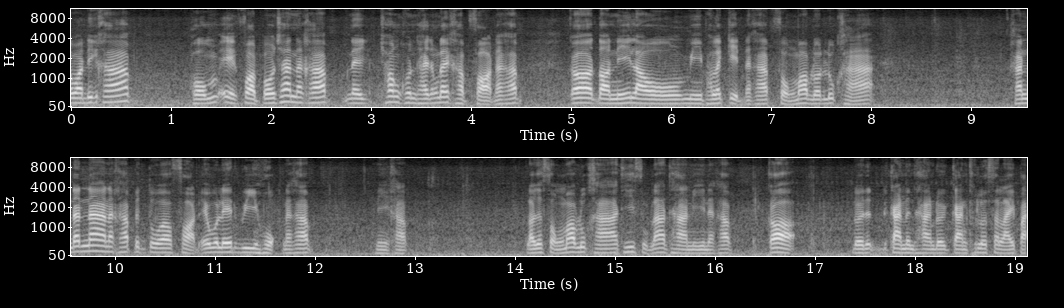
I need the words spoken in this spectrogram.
สวัสดีครับ ผมเอกฟอร์ดโปรชั่นนะครับ ในช่องคนไทยต้องได้ขับฟอร์ดนะครับ ก็ตอนนี้เรามีภารกิจนะครับ ส่งมอบรถลูกค้า คันด้านหน้านะครับ เป็นตัว Ford Everest V6 นะครับ นี่ครับ เราจะส่งมอบลูกค้าที่สุราษฎร์ธานีนะครับ ก็โดยการเดินทางโดยการขึ้นรถสไลด์ไป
